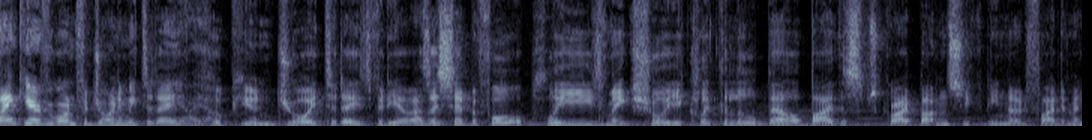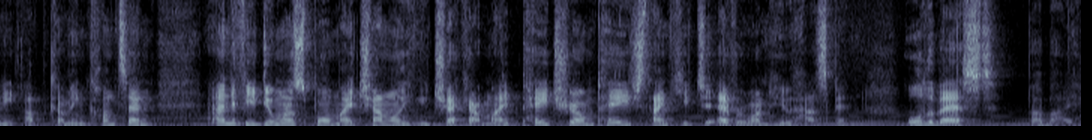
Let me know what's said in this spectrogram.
Thank you everyone for joining me today. I hope you enjoyed today's video. As I said before, please make sure you click the little bell by the subscribe button so you can be notified of any upcoming content. And if you do want to support my channel, you can check out my Patreon page. Thank you to everyone who has been. All the best. Bye bye.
